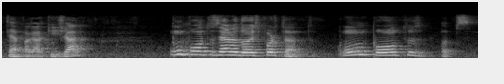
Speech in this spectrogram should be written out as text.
até apagar aqui já, 1.02, portanto. 1. Ops.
